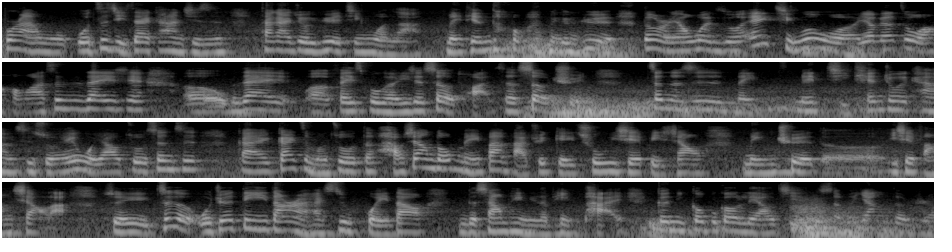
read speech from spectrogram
不然我我自己在看，其实大概就月经文啦，每天都 每个月都有人要问说，哎，请问我要不要做网红啊？甚至在一些呃我们在呃 Facebook 的一些社团的社群，真的是每。没几天就会看到一次说，哎，我要做，甚至该该怎么做的，好像都没办法去给出一些比较明确的一些方向啦。所以这个我觉得第一，当然还是回到你的商品、你的品牌，跟你够不够了解什么样的人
